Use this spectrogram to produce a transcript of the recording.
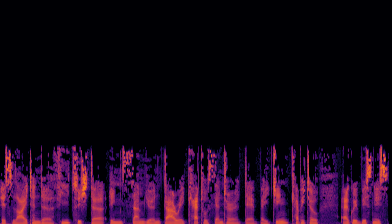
ist leitender Viehzüchter im Samyuan Dairy Cattle Center der Beijing Capital Agribusiness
